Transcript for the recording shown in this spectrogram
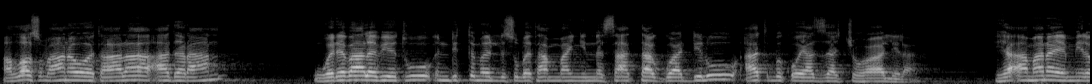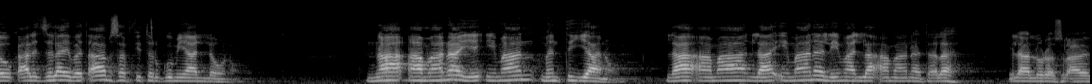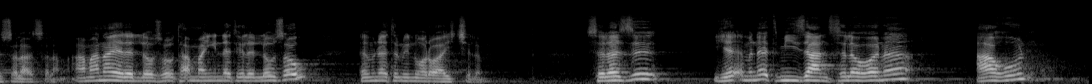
አላህ ስብሓናሁ ወተላ አደራን ወደ ባለቤቱ እንድትመልሱ በታማኝነት ሳታጓድሉ አጥብቆ ያዛችኋል ይላል ይህ አማና የሚለው ቃል እዚ ላይ በጣም ሰፊ ትርጉም ያለው ነው። እና አማና የኢማን መንትያ ነው። ላኢማነ ሊማን ላ አማነተ ለህ ይላሉ ረሱል አለ ሰላት ሰላም አማና የሌለው ሰው ታማኝነት የሌለው ሰው እምነትም ሊኖረው አይችልም። ስለዚህ የእምነት ሚዛን ስለሆነ አሁን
